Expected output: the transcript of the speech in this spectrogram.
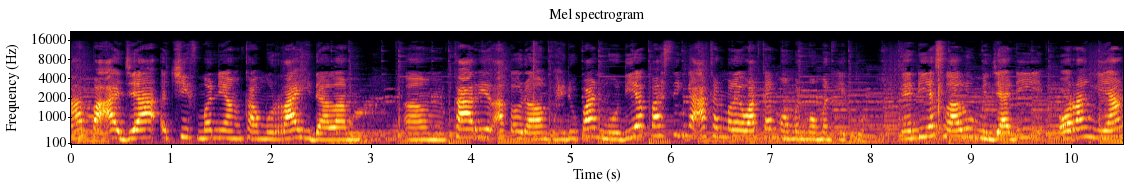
apa aja achievement yang kamu raih dalam um, karir atau dalam kehidupanmu, dia pasti nggak akan melewatkan momen-momen itu. Dan dia selalu menjadi orang yang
